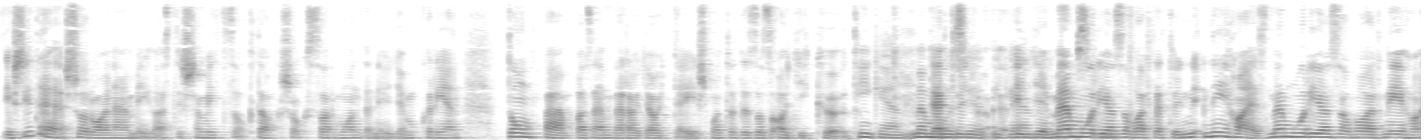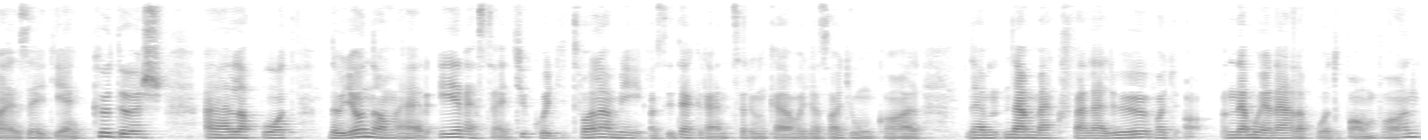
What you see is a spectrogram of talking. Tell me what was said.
És ide sorolnám még azt is, amit szoktak sokszor mondani, hogy amikor ilyen tompább az ember agy, ahogy te is mondtad, ez az agyi köd. Igen, memória, tehát, hogy igen, egy memóriazavar, tehát hogy néha ez memóriazavar, néha ez egy ilyen ködös állapot, de hogy onnan már érezhetjük, hogy itt valami az idegrendszerünkkel, vagy az agyunkkal nem, nem megfelelő, vagy nem olyan állapotban van,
